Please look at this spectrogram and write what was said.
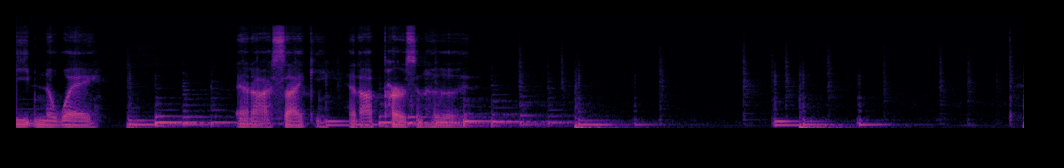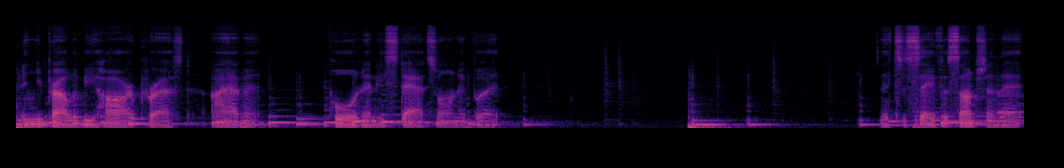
eaten away at our psyche, at our personhood. And you'd probably be hard pressed. I haven't pulled any stats on it, but it's a safe assumption that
